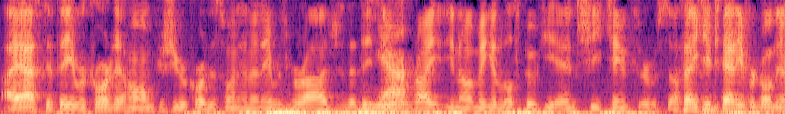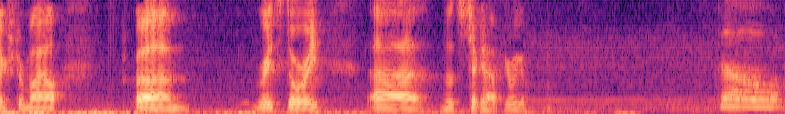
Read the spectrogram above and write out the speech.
I asked if they recorded at home because she recorded this one in a neighbor's garage. That they Yeah. do it right, you know, make it a little spooky, and she came through. So thank you, Danny, for going the extra mile. Um, great story. Uh, let's check it out. Here we go. So,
